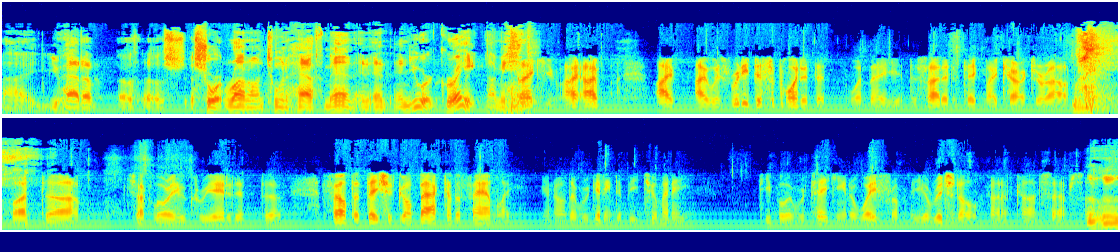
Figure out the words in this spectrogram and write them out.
uh, you had a, a, a short run on Two and a Half Men, and, and, and you were great. I mean, Thank you. I, I, I, I was really disappointed that when they decided to take my character out, but uh, Chuck Lorre, who created it, uh, felt that they should go back to the family. You know, there were getting to be too many people that were taking it away from the original kind of concept. So hmm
